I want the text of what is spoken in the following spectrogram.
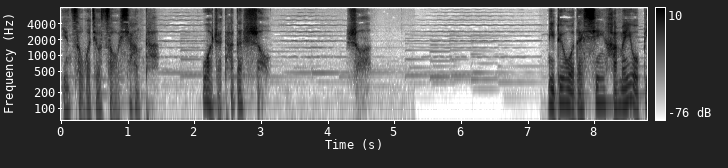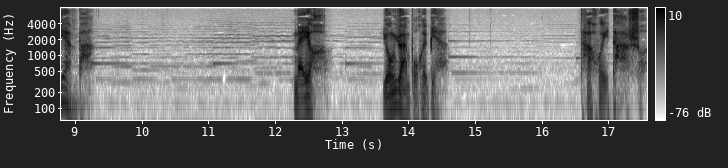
因此，我就走向他，握着他的手，说：“你对我的心还没有变吧？”没有，永远不会变。他回答说：“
